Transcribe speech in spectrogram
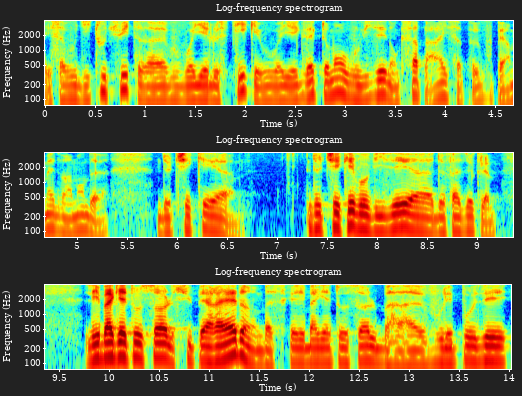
Et ça vous dit tout de suite, vous voyez le stick et vous voyez exactement où vous visez. Donc ça, pareil, ça peut vous permettre vraiment de, euh, checker vos visées euh, de phase de club. Les baguettes au sol, super aide, parce que les baguettes au sol, bah, vous les posez.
